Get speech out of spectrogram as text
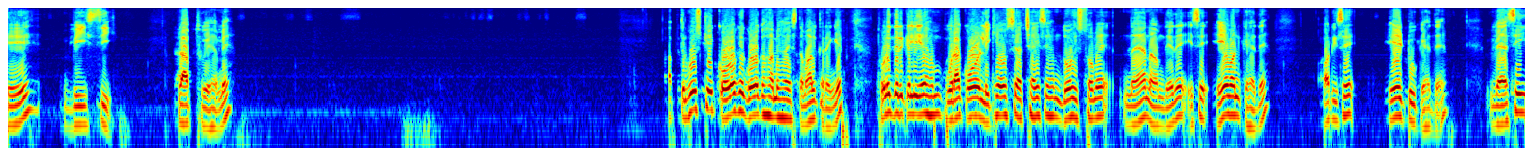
ए बी सी प्राप्त हुए हमें। अब त्रिभुज के कोणों के गुणों का हम यहाँ इस्तेमाल करेंगे। थोड़ी देर के लिए हम पूरा कोण लिखें, उससे अच्छा इसे हम दो हिस्सों में नया नाम दे दें। इसे ए वन कह दें और इसे ए टू कह दें। वैसे ही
